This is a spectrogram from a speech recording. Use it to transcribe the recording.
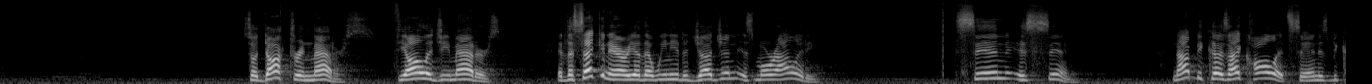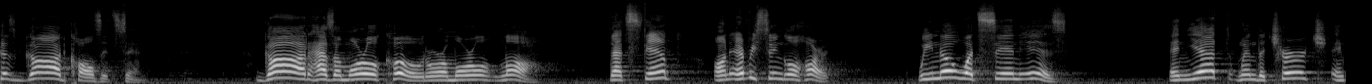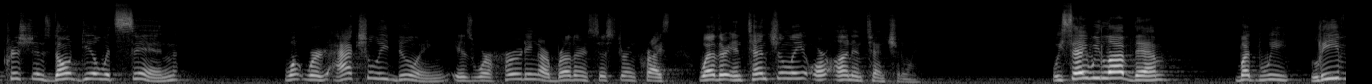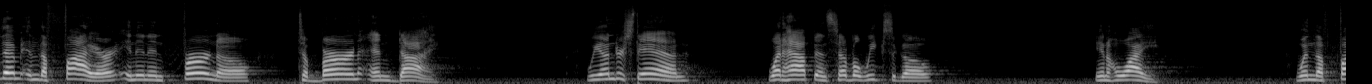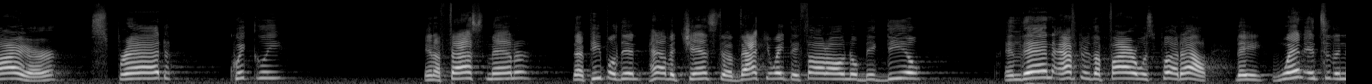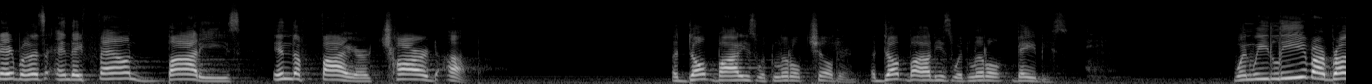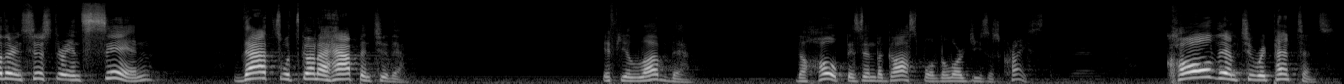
So, doctrine matters. Theology matters. And the second area that we need to judge in is morality. Sin is sin. Not because I call it sin, it's because God calls it sin. God has a moral code or a moral law that's stamped on every single heart. We know what sin is. And yet, when the church and Christians don't deal with sin, what we're actually doing is we're hurting our brother and sister in Christ whether intentionally or unintentionally. We say we love them, but we leave them in the fire in an inferno to burn and die. We understand what happened several weeks ago in Hawaii when the fire spread quickly, in a fast manner, that people didn't have a chance to evacuate. They thought, oh, no big deal. And then, after the fire was put out, they went into the neighborhoods and they found bodies in the fire charred up. Adult bodies with little children, adult bodies with little babies. When we leave our brother and sister in sin, that's what's going to happen to them. If you love them, the hope is in the gospel of the Lord Jesus Christ. Call them to repentance.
